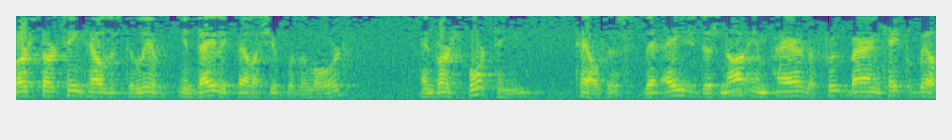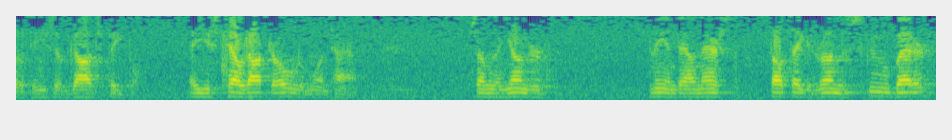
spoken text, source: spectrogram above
Verse 13 tells us to live in daily fellowship with the Lord. And verse 14 tells us that age does not impair the fruit bearing capabilities of God's people. They used to tell Dr. Oldham one time. Some of the younger men down there thought they could run the school better.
